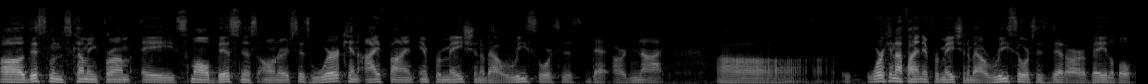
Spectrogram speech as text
Uh, this one's coming from a small business owner. It says, Where can I find information about resources that are not? Uh, where can I find information about resources that are available?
